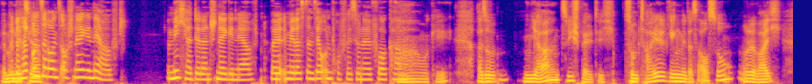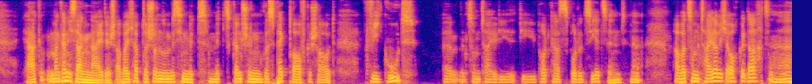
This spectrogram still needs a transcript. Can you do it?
Wenn man und dann hat ja, unserer uns auch schnell genervt. Mich hat der dann schnell genervt, weil mir das dann sehr unprofessionell vorkam. Ah, okay. Also ja, zwiespältig. Zum Teil ging mir das auch so, oder war ich, ja, man kann nicht sagen neidisch, aber ich habe da schon so ein bisschen mit, mit ganz schön Respekt drauf geschaut, wie gut ähm, zum Teil die, die Podcasts produziert sind. Ne? Aber zum Teil habe ich auch gedacht, äh,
